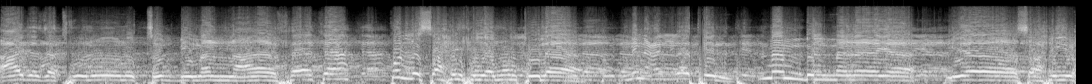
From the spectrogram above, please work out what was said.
عجزت فنون الطب من عافاك. كل صحيح يموت لا. علة من بالمنايا يا صحيح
